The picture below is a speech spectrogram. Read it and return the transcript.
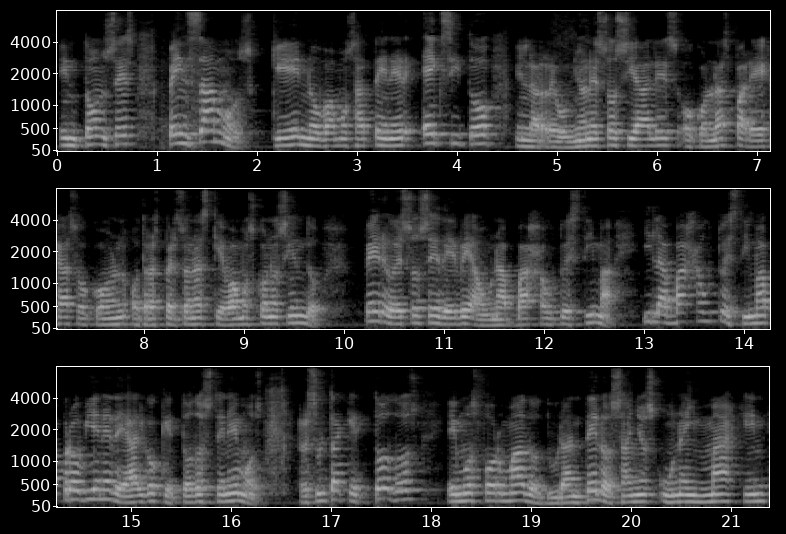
entonces pensamos que no vamos a tener éxito en las reuniones sociales o con las parejas o con otras personas que vamos conociendo. Pero eso se debe a una baja autoestima y la baja autoestima proviene de algo que todos tenemos. Resulta que todos hemos formado durante los años una imagen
